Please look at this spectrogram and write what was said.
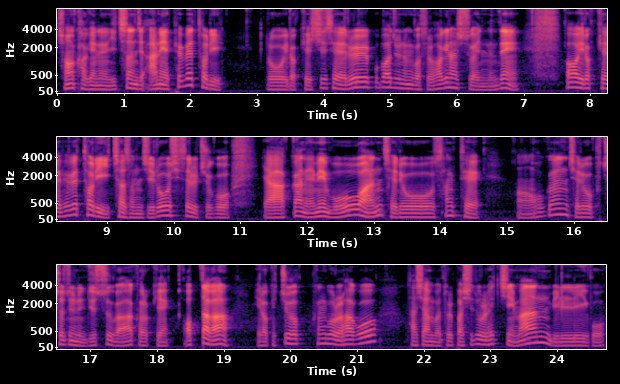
정확하게는 2차 전지 안에 폐배터리로 이렇게 시세를 뽑아주는 것을 확인하실 수가 있는데 어, 이렇게 폐배터리 2차 전지로 시세를 주고 약간 애매모호한 재료 상태 어, 혹은 재료 붙여주는 뉴스가 그렇게 없다가 이렇게 쭉 횡보를 하고 다시 한번 돌파 시도를 했지만 밀리고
